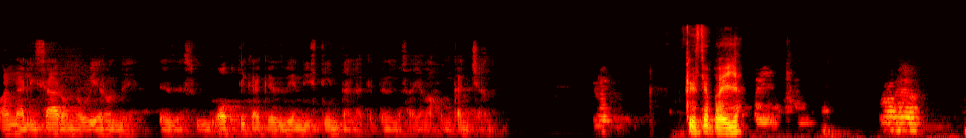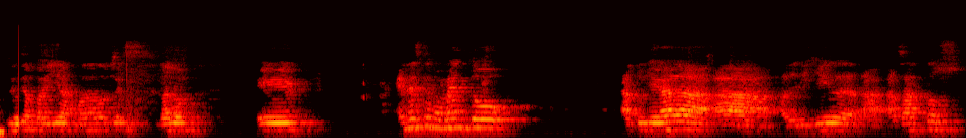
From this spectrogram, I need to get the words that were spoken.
analizaron o vieron de, desde su óptica, que es bien distinta a la que tenemos ahí abajo en cancha. Cristian Padilla. Cristian Padilla, buenas noches, Lalo. Eh, en este momento, a tu llegada a, a dirigir a, a Santos,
